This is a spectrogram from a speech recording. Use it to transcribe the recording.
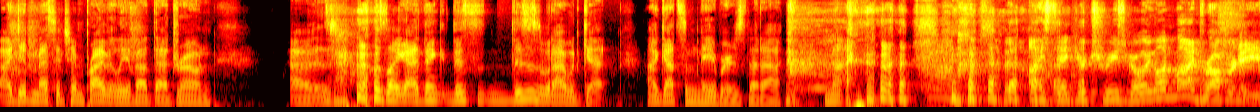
I did message him privately about that drone. I was, I was like, I think this this is what I would get. I got some neighbors that uh not I said your tree's growing on my property.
